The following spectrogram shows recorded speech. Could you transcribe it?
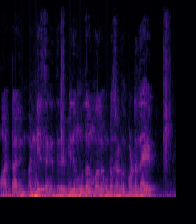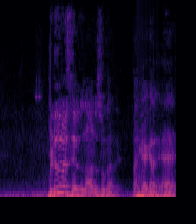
பாட்டாளி மன்னிய சங்கத்தினர் மீது முதல் முதல்ல குண்ட சட்டம் போட்டது. விடுதலை செய்வது நானும் சொல்றாரு. நான் கேட்கறேங்க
